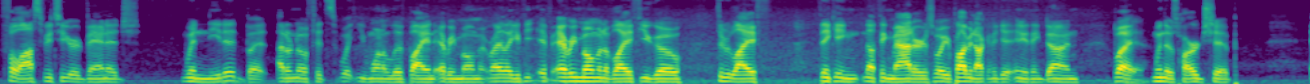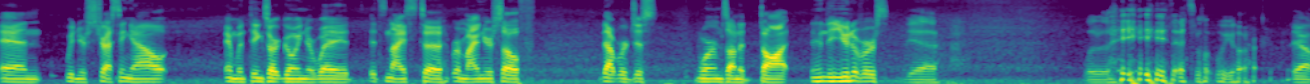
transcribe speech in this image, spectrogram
philosophy to your advantage when needed but i don't know if it's what you want to live by in every moment right like if, you, if every moment of life you go through life thinking nothing matters well you're probably not going to get anything done but Yeah. when there's hardship and when you're stressing out and when things aren't going your way it, it's nice to remind yourself that we're just worms on a dot in the universe Yeah. Literally, that's what we are. yeah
